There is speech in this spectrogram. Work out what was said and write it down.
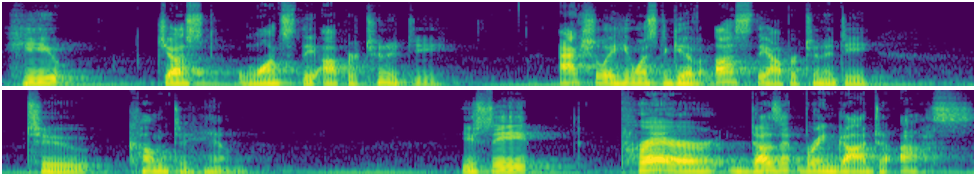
He just wants the opportunity. Actually, He wants to give us the opportunity to come to Him. You see, prayer doesn't bring God to us,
